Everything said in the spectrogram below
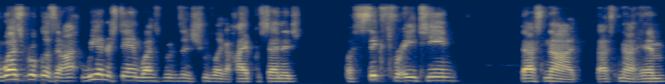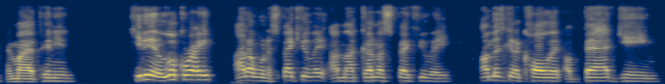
Westbrook, listen, I, we understand Westbrook doesn't shoot like a high percentage, but six for 18, that's not that's not him, in my opinion. He didn't look right. I don't want to speculate. I'm not gonna speculate. I'm just gonna call it a bad game.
